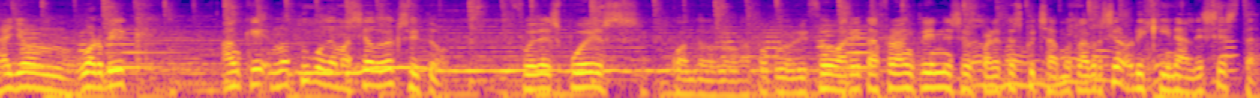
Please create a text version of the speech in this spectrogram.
Dionne Warwick, aunque no tuvo demasiado éxito. Fue después cuando la popularizó Aretha Franklin y si os parece escuchamos la versión original, es esta.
